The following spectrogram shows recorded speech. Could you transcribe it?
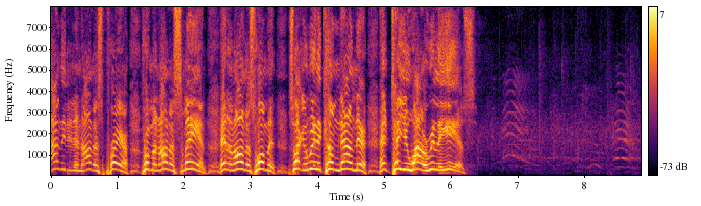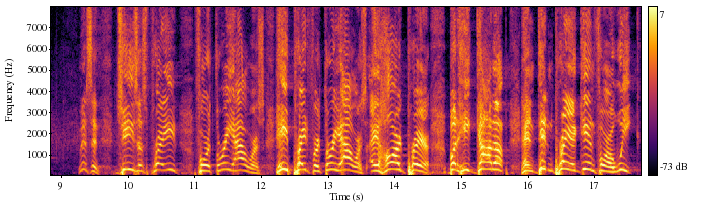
I needed an honest prayer from an honest man and an honest woman so I can really come down there and tell you why it really is. Listen, Jesus prayed for three hours. He prayed for three hours, a hard prayer, but he got up and didn't pray again for a week.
